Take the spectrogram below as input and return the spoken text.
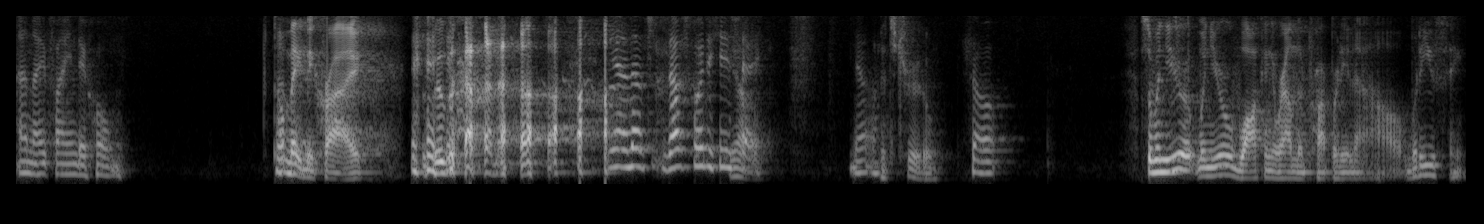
and I find a home. Don't make me cry. Yeah, that's, that's what he said. Yeah. it's true. So, So when you're when you're walking around the property now, what do you think?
